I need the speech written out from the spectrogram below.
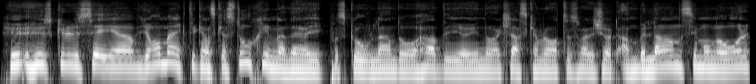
Hur, hur skulle du säga, jag märkte ganska stor skillnad när jag gick på skolan. Då hade jag ju några klasskamrater som hade kört ambulans i många år.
